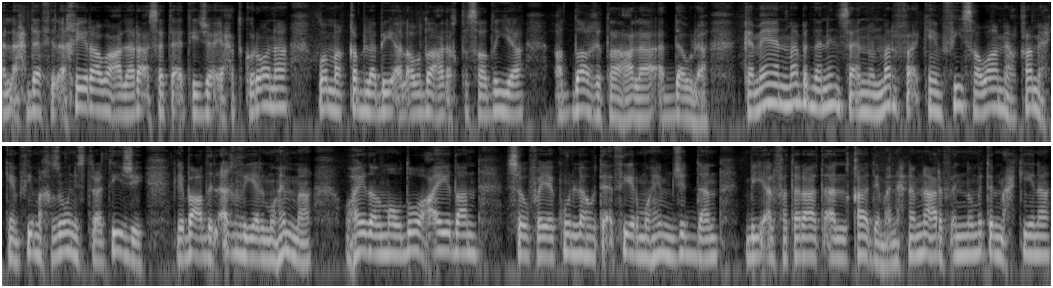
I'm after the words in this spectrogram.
الأحداث الأخيرة وعلى رأسها تأتي جائحة كورونا وما قبل بالأوضاع الاقتصادية الضاغطة على الدولة. كمان ما بدنا ننسى أنه المرفأ كان في صوامع قمح كان في مخزون استراتيجي لبعض الأغذية المهمة وهذا الموضوع أيضا سوف يكون له تأثير مهم جدا بالفترات القادمة. نحن بنعرف أنه مثل ما حكينا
